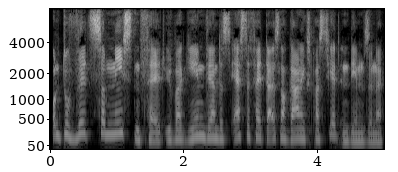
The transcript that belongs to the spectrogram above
und du willst zum nächsten Feld übergehen, während das erste Feld, da ist noch gar nichts passiert in dem Sinne.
